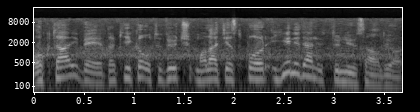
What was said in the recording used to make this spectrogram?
Oktay ve dakika 33 Malatya Spor yeniden üstünlüğü sağlıyor.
